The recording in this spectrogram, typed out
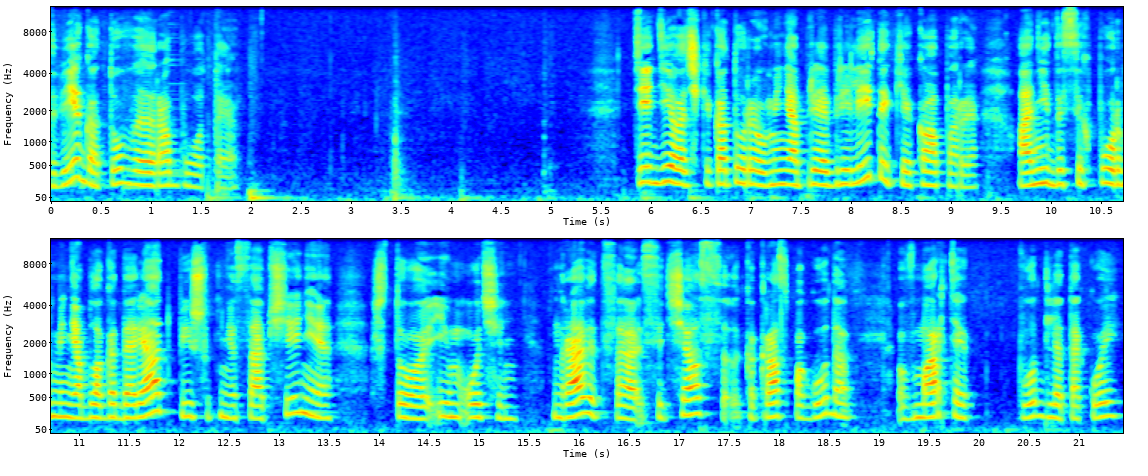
Две готовые работы. Те девочки, которые у меня приобрели такие капоры, они до сих пор меня благодарят, пишут мне сообщения, что им очень нравится. Сейчас как раз погода в марте вот для такой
